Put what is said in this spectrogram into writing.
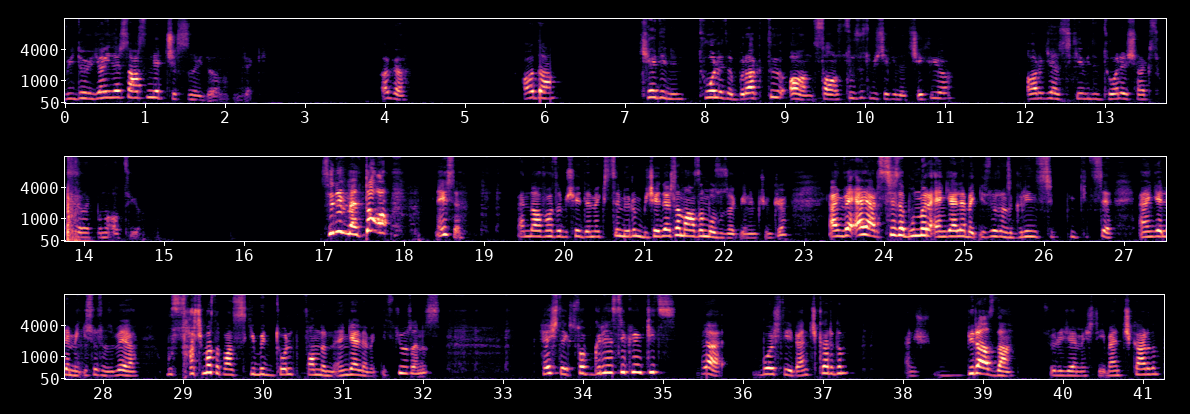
videoyu ya ileri sarsın ya çıksın videodan direkt. Aga adam kedinin tuvalete bıraktığı an sansürsüz bir şekilde çekiyor. Arkaya Skibidi tuvalet şarkısı koyarak bunu atıyor. Senin ben tamam. Neyse. Ben daha fazla bir şey demek istemiyorum. Bir şey dersem ağzım bozulacak benim çünkü. Yani ve eğer siz de bunları engellemek istiyorsanız Green Kids'i engellemek istiyorsanız veya bu saçma sapan Skibidi tuvalet fanlarını engellemek istiyorsanız hashtag stop green screen kids ya bu eşliği ben çıkardım. Yani şu, birazdan süreceğim eşliği ben çıkardım.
